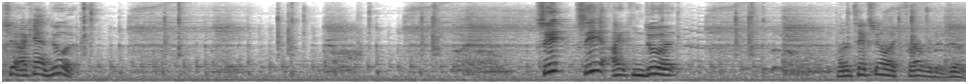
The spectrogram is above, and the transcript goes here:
See, I can't do it. See? See? I can do it. But it takes me like forever to do.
